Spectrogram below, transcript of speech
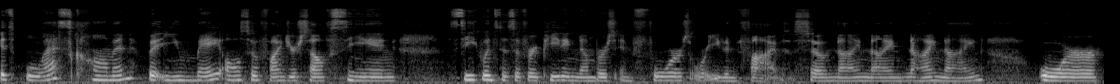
It's less common, but you may also find yourself seeing sequences of repeating numbers in fours or even fives. So 9999 or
